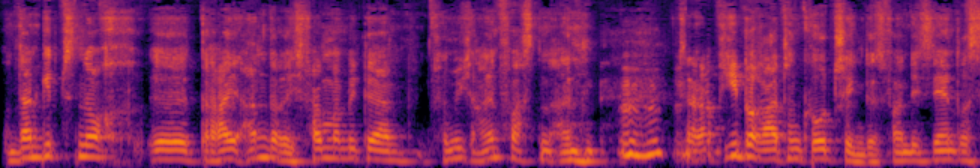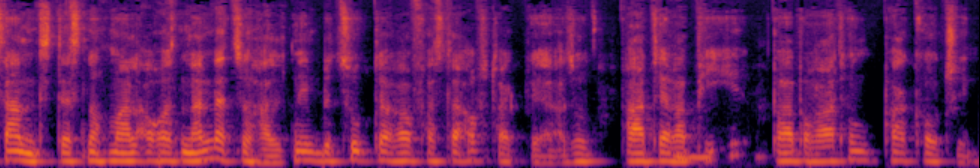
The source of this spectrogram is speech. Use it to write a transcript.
Und dann gibt es noch äh, drei andere. Ich fange mal mit der für mich einfachsten an. Mhm. Therapieberatung, Coaching. Das fand ich sehr interessant, das nochmal auch auseinanderzuhalten in Bezug darauf, was der Auftrag wäre. Also Paartherapie, mhm. Paarberatung, Paarcoaching.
